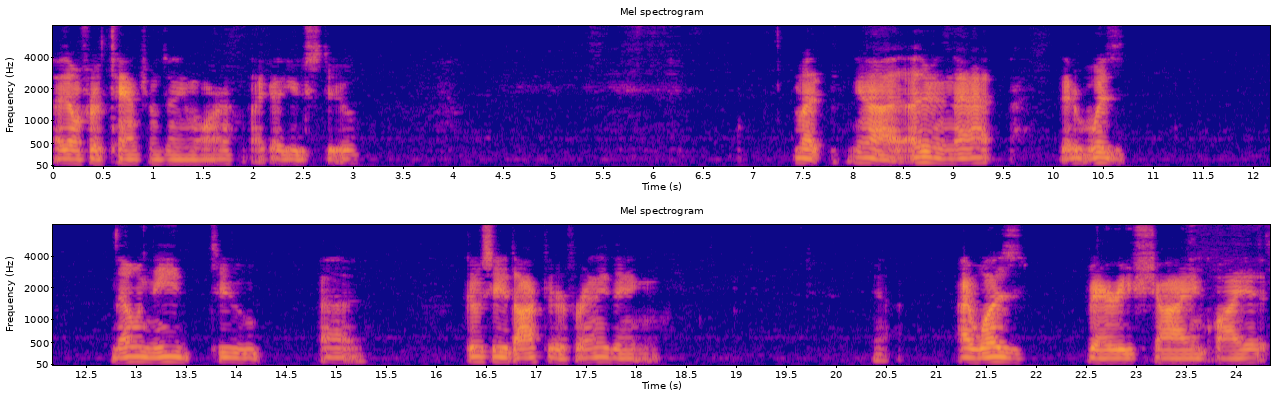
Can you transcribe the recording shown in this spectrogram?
I don't throw tantrums anymore like I used to. But you know other than that there was no need to uh, go see a doctor for anything I was very shy and quiet.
